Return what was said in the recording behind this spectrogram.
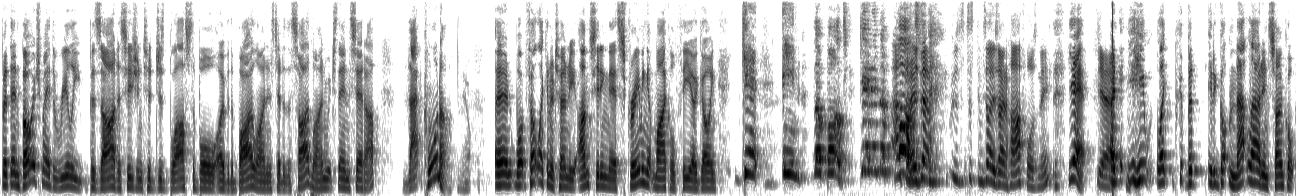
but then Bojic made the really bizarre decision to just blast the ball over the byline instead of the sideline, which then set up that corner. Yep. And what felt like an eternity, I'm sitting there screaming at Michael Theo, going, "Get in the box! Get in the I'm sorry, box!" is that, it was just inside his own half, wasn't he? Yeah, Yeah. And he like, but it had gotten that loud in Suncorp.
